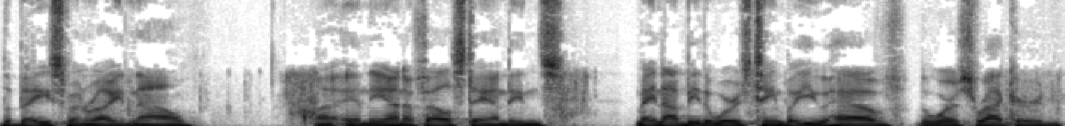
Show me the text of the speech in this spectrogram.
the basement right now uh, in the NFL standings may not be the worst team, but you have the worst record.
